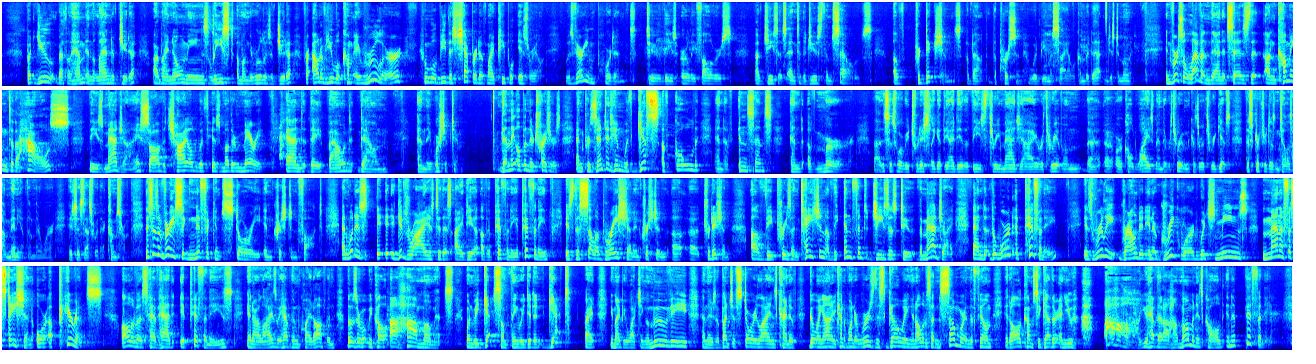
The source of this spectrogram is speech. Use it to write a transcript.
But you, Bethlehem, in the land of Judah, are by no means least among the rulers of Judah, for out of you will come a ruler who will be the shepherd of my people Israel. It was very important to these early followers of Jesus and to the Jews themselves of predictions about the person who would be Messiah. We'll come to that in just a moment. In verse 11, then, it says that on coming to the house, these magi saw the child with his mother Mary, and they bowed down and they worshiped him. Then they opened their treasures and presented him with gifts of gold and of incense and of myrrh. Uh, this is where we traditionally get the idea that these three magi, or three of them, uh, uh, are called wise men. There were three of them because there were three gifts. The scripture doesn't tell us how many of them there were. It's just that's where that comes from. This is a very significant story in Christian thought. And what is, it, it gives rise to this idea of epiphany. Epiphany is the celebration in Christian uh, uh, tradition of the presentation of the infant Jesus to the Magi. And the word epiphany, is really grounded in a Greek word which means manifestation or appearance. All of us have had epiphanies in our lives. We have them quite often. Those are what we call aha moments when we get something we didn't get, right? You might be watching a movie and there's a bunch of storylines kind of going on, and you kind of wonder, where's this going? And all of a sudden, somewhere in the film, it all comes together and you, ah, oh, you have that aha moment. It's called an epiphany.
